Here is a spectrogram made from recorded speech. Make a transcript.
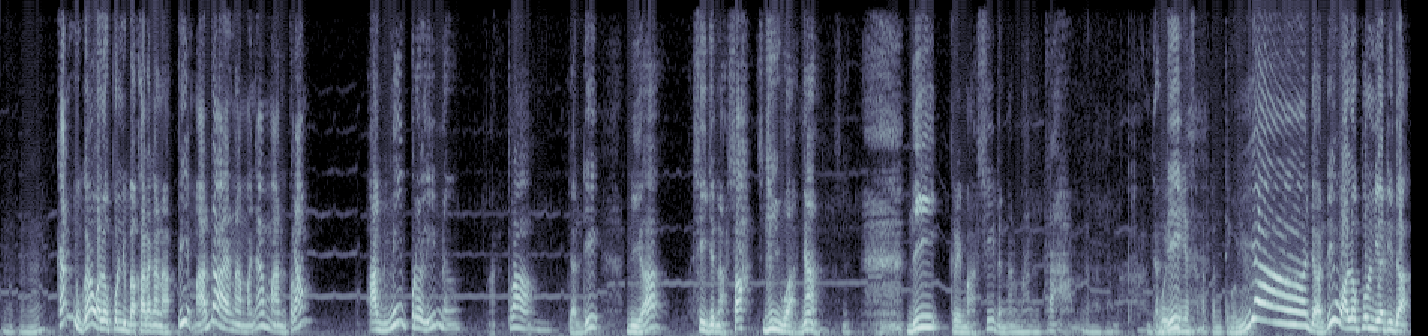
Mm-mm. Kan juga walaupun dibakar dengan api ada yang namanya mantram agni pralina. Mantram. Jadi dia si jenazah jiwanya dikremasi dengan mantram. Dengan mantra. Oh, Jadi ini ya sangat penting. Iya, jadi walaupun dia tidak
